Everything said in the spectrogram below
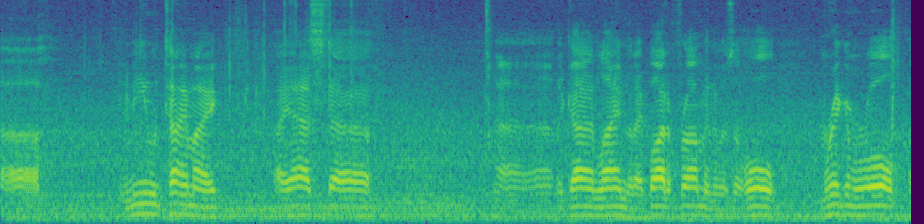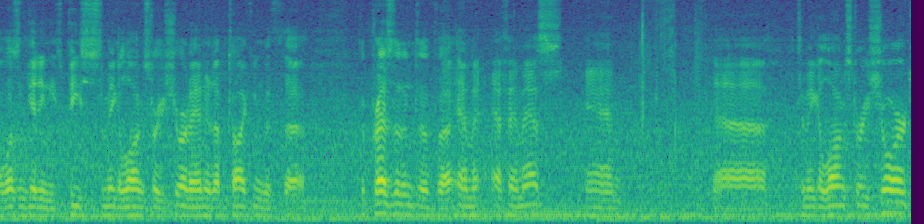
Uh, in the meantime, I, I asked uh, uh, the guy online that I bought it from, and it was a whole rigmarole. I wasn't getting these pieces. To make a long story short, I ended up talking with uh, the president of uh, FMS, and to make a long story short,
